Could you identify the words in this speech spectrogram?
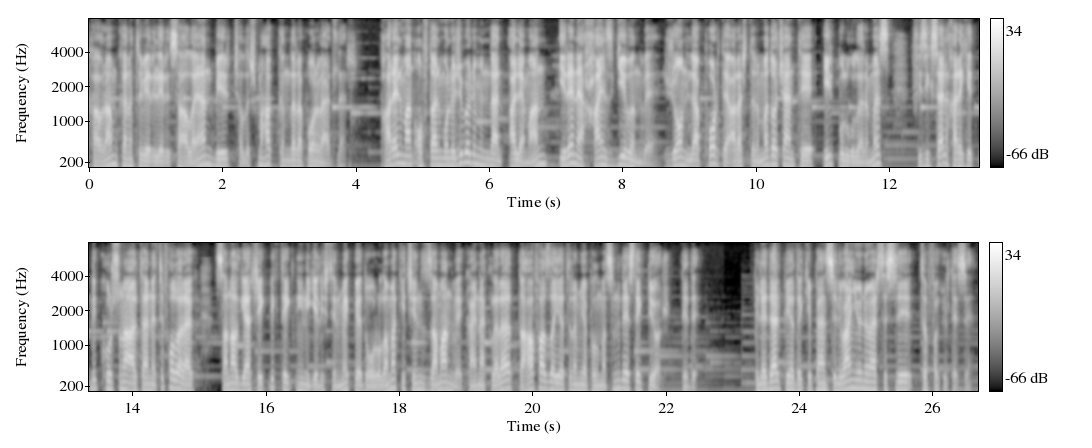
kavram kanıtı verileri sağlayan bir çalışma hakkında rapor verdiler. Parelman Oftalmoloji bölümünden Aleman, Irene Heinz-Given ve John Laporte araştırma doçenti ilk bulgularımız fiziksel hareketlilik kursuna alternatif olarak sanal gerçeklik tekniğini geliştirmek ve doğrulamak için zaman ve kaynaklara daha fazla yatırım yapılmasını destekliyor, dedi. Philadelphia'daki Pennsylvania Üniversitesi Tıp Fakültesi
